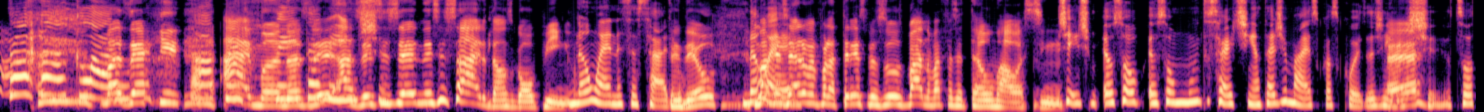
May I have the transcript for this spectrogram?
Ah, claro. Mas é que. Ah, ai, mano, às, ve- às vezes é necessário dar uns golpinhos. Não é necessário. Entendeu? Não Uma é. reserva pra três pessoas, bah, não vai fazer tão mal assim. Gente, eu sou, eu sou muito certinha até demais com as coisas, gente. Eu sou.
